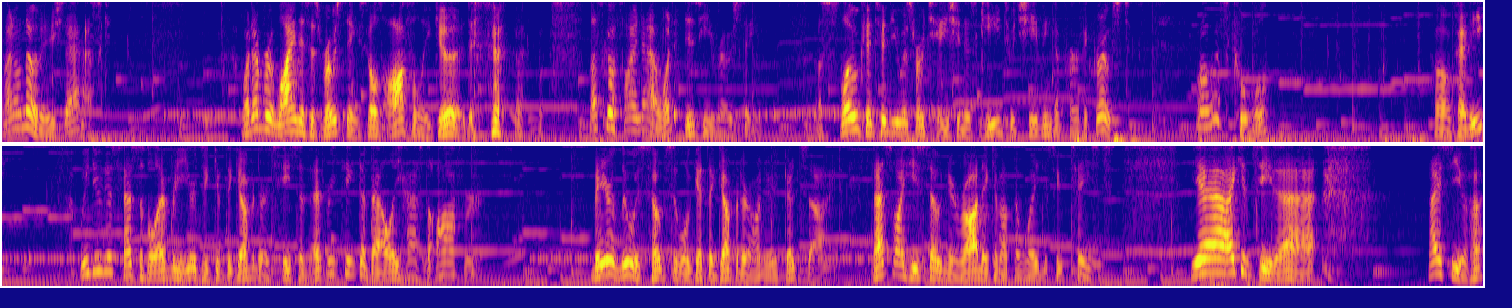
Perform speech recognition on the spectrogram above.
I don't know, maybe you should ask. Whatever Linus is roasting smells awfully good. Let's go find out. What is he roasting? A slow, continuous rotation is key to achieving a perfect roast. Well, that's cool. Oh, Penny? We do this festival every year to give the governor a taste of everything the valley has to offer. Mayor Lewis hopes it will get the governor on your good side. That's why he's so neurotic about the way the soup tastes. Yeah, I can see that. Nice view, huh?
